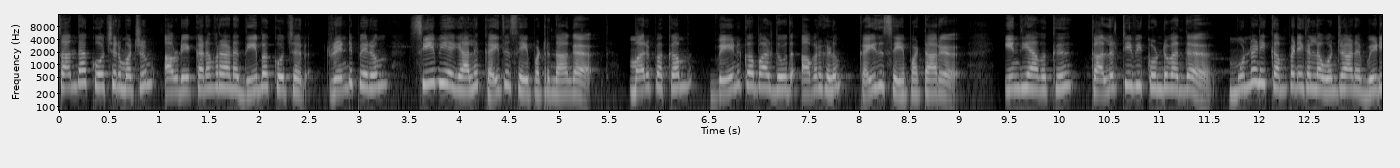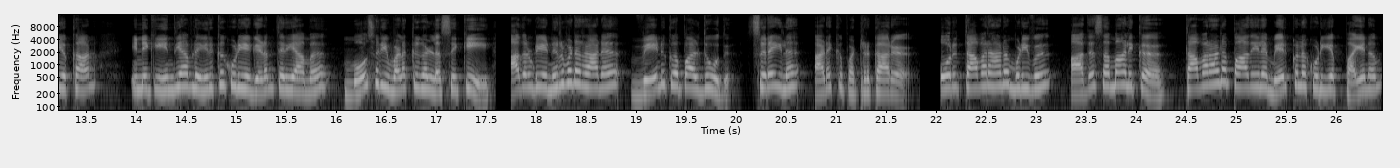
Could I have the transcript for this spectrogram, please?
சந்தா கோச்சர் மற்றும் அவருடைய கணவரான தீபக் கோச்சர் ரெண்டு பேரும் சிபிஐயால கைது செய்யப்பட்டிருந்தாங்க. மறுபக்கம் வேணுகோபால் தூத் அவர்களும் கைது செய்யப்பட்டாரு. இந்தியாவுக்கு கலர் டிவி கொண்டு வந்த முன்னணி கம்பெனிகள்ல ஒன்றான வீடியோகான் இன்னைக்கு இந்தியாவில் இருக்கக்கூடிய இடம் தெரியாம மோசடி வழக்குகள்ல சிக்கி அதனுடைய நிறுவனரான வேணுகோபால் தூத் சிறையில அடைக்கப்பட்டிருக்காரு. ஒரு தவறான முடிவு அதை சமாளிக்க தவறான பாதையில மேற்கொள்ளக்கூடிய பயணம்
